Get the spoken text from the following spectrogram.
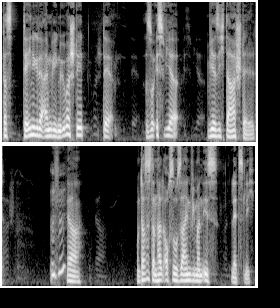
dass derjenige, der einem gegenübersteht, der so ist, wie er, wie er sich darstellt. Ja. Und das ist dann halt auch so sein, wie man ist, letztlich.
